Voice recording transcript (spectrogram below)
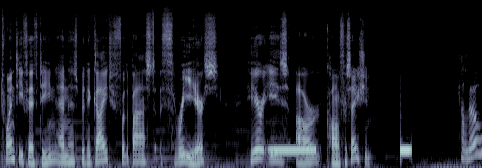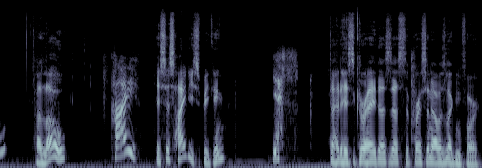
2015 and has been a guide for the past three years. Here is our conversation. Hello. Hello. Hi. Is this Heidi speaking? Yes. That is great. That's that's the person I was looking for.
